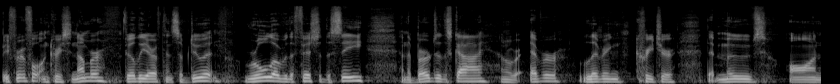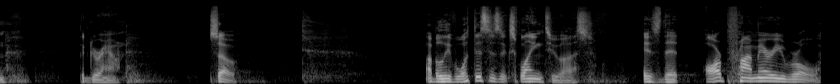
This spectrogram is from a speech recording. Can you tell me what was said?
Be fruitful, increase in number, fill the earth and subdue it, rule over the fish of the sea and the birds of the sky, and over every living creature that moves on the ground. So, I believe what this is explaining to us is that our primary role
